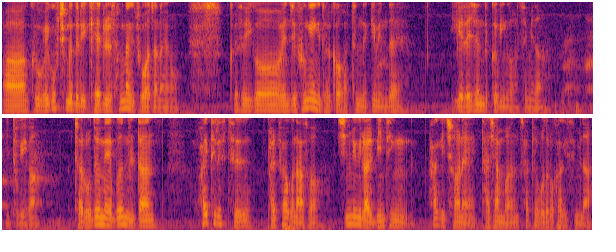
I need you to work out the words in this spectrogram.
아, 그 외국 친구들이 개를 상당히 좋아하잖아요. 그래서 이거 왠지 흥행이 될 것 같은 느낌인데 이게 레전드급인 것 같습니다. 이 두 개가. 자 로드맵은 일단 화이트리스트 발표하고 나서 16일날 민팅 하기 전에 다시 한번 살펴보도록 하겠습니다.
